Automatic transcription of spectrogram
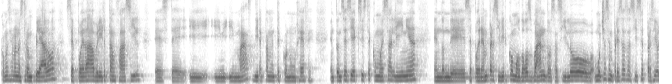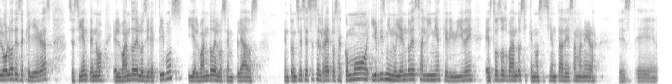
¿cómo se llama? Nuestro empleado se pueda abrir tan fácil este, y, y, más directamente con un jefe. Entonces sí existe como esa línea en donde se podrían percibir como dos bandos, así lo, muchas empresas así se perciben, luego, luego desde que llegas se siente, ¿no? El bando de los directivos y el bando de los empleados. Entonces ese es el reto, o sea, cómo ir disminuyendo esa línea que divide estos dos bandos y que no se sienta de esa manera. Este,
